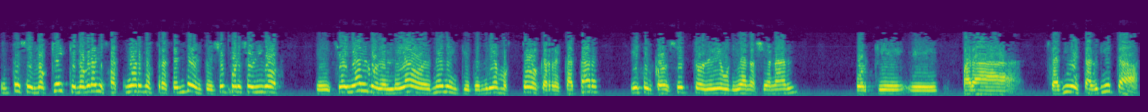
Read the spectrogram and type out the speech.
Entonces lo que hay que lograr es acuerdos trascendentes. Yo por eso digo, eh, si hay algo del legado de Menem que tendríamos todos que rescatar, es el concepto de unidad nacional, porque eh, para salir de esta grieta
